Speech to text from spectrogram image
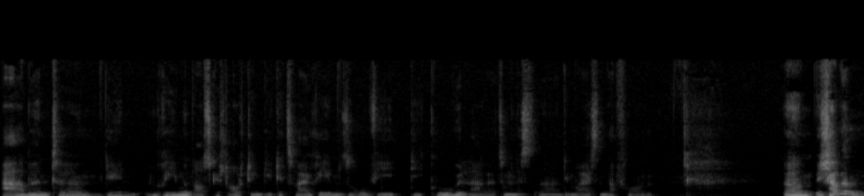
Abend äh, den Riemen ausgetauscht, den GT2-Riemen, so wie die Kugellager, zumindest äh, die meisten davon. Ähm, ich habe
